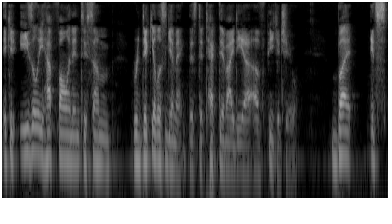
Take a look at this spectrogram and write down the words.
it could easily have fallen into some ridiculous gimmick, this detective idea of Pikachu. But it's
